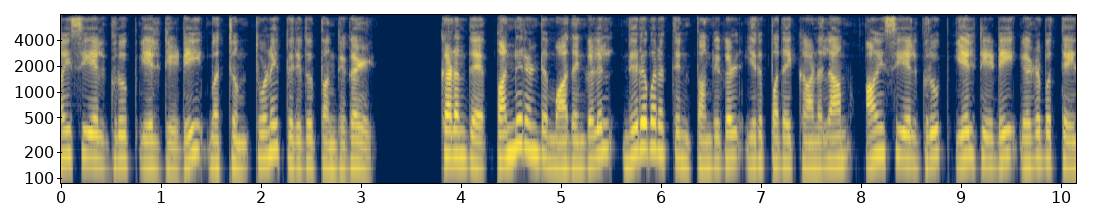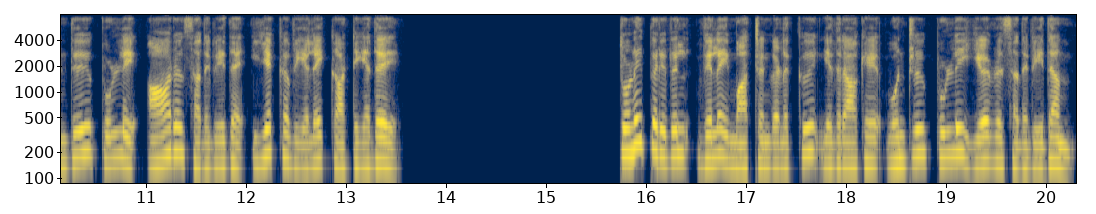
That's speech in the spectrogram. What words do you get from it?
ஐசிஎல் குரூப் எல்டிடி மற்றும் துணைப்பிரிவு பங்குகள். கடந்த பன்னிரண்டு மாதங்களில் நிறுவனத்தின் பங்குகள் இருப்பதைக் காணலாம் ஐசிஎல் குரூப் எல்டிடி எழுபத்தைந்து புள்ளி ஆறு சதவீத இயக்கவியலை காட்டியது. துணைப்பிரிவில் விலை மாற்றங்களுக்கு எதிராக ஒன்று புள்ளி ஏழு சதவீதம்.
